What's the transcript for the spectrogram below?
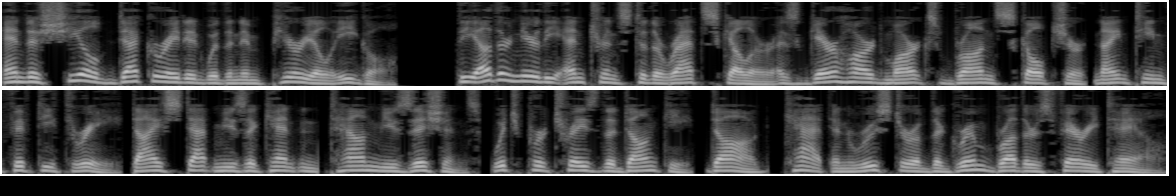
and a shield decorated with an imperial eagle. The other near the entrance to the Ratskeller is Gerhard Marcks bronze sculpture 1953 Die Stadtmusikanten town musicians, which portrays the donkey, dog, cat and rooster of the Grimm brothers fairy tale.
